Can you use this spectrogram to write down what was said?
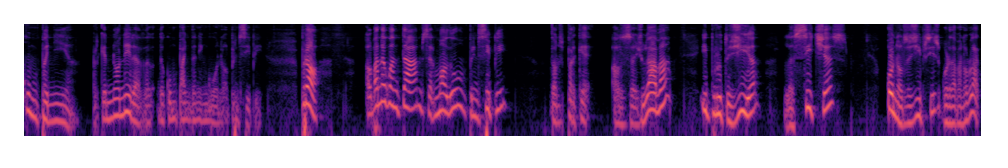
companyia, perquè no n'era de, de company de ningú al principi. Però el van aguantar, en cert modo, en principi, doncs perquè els ajudava i protegia les sitges on els egipcis guardaven el blat.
